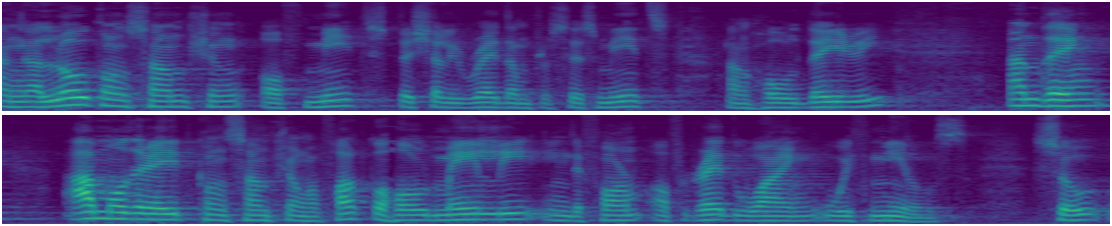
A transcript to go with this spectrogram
and a low consumption of meat, especially red and processed meats, and whole dairy, and then a moderate consumption of alcohol, mainly in the form of red wine with meals. So,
